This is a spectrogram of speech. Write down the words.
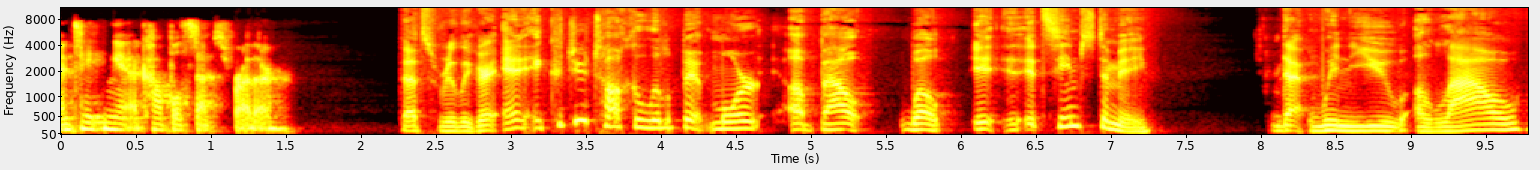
and taking it a couple steps further. That's really great. And could you talk a little bit more about well, it, it seems to me that when you allow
